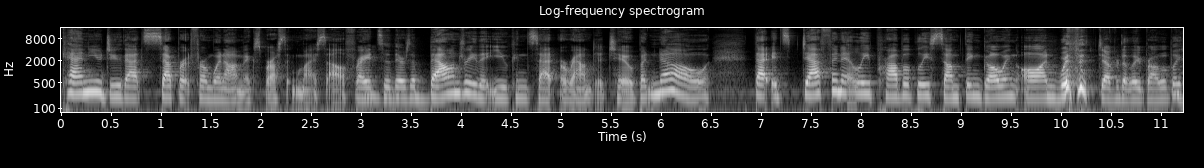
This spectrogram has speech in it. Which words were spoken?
can you do that separate from when I'm expressing myself, right? So mm-hmm. there's a boundary that you can set around it too. But know that it's definitely probably something going on with definitely probably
